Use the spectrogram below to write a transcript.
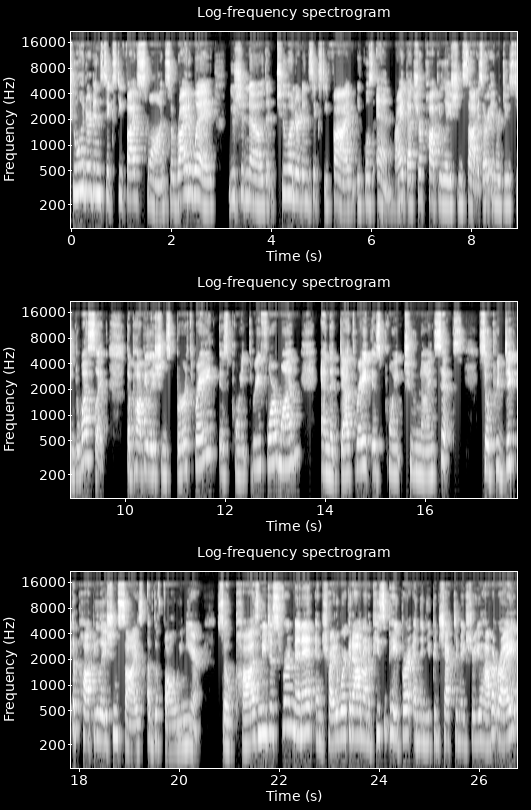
265 swans. So right away, you should know that 265 equals N, right? That's your population size, are introduced into Westlake. The population's birth rate is 0.341 and the death rate is 0.296. So predict the population size of the following year. So pause me just for a minute and try to work it out on a piece of paper and then you can check to make sure you have it right.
